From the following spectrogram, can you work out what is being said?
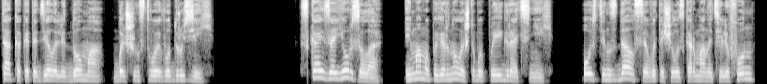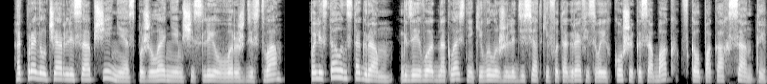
так как это делали дома большинство его друзей. Скай заёрзала, и мама повернулась, чтобы поиграть с ней. Остин сдался, вытащил из кармана телефон, отправил Чарли сообщение с пожеланием счастливого Рождества, полистал Инстаграм, где его одноклассники выложили десятки фотографий своих кошек и собак в колпаках Санты.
